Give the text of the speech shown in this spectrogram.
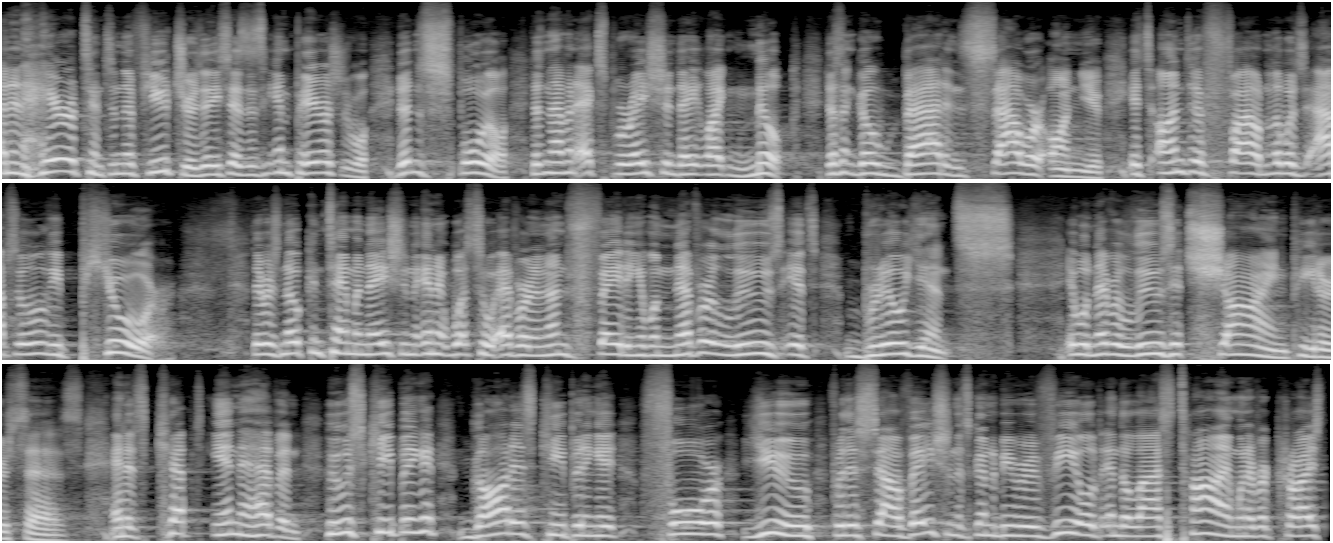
An inheritance in the future that he says is imperishable. It doesn't spoil. It doesn't have an expiration date like milk. It doesn't go bad and sour on you. It's undefiled. In other words, absolutely pure. There is no contamination in it whatsoever and unfading. It will never lose its brilliance. It will never lose its shine, Peter says. And it's kept in heaven. Who's keeping it? God is keeping it for you, for this salvation that's going to be revealed in the last time whenever Christ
